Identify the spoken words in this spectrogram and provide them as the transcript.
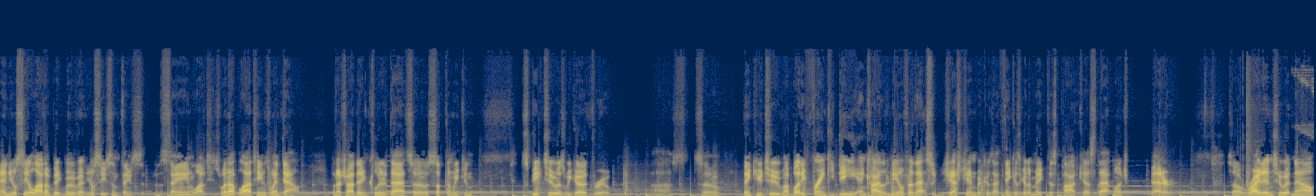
And you'll see a lot of big movement. You'll see some things the same. A lot of teams went up, a lot of teams went down. But I tried to include that so something we can speak to as we go through. Uh, so thank you to my buddy Frankie D and Kyler Neal for that suggestion because I think it's going to make this podcast that much better. So right into it now.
